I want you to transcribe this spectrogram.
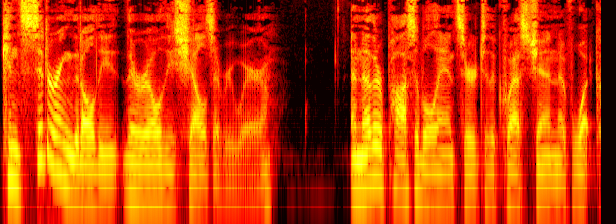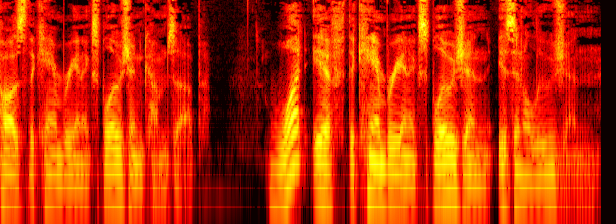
considering that all these, there are all these shells everywhere, another possible answer to the question of what caused the Cambrian explosion comes up. What if the Cambrian explosion is an illusion?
